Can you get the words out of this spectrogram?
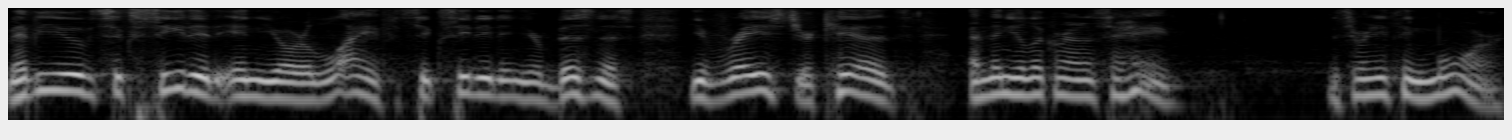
Maybe you've succeeded in your life, succeeded in your business, you've raised your kids, and then you look around and say, hey, is there anything more?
